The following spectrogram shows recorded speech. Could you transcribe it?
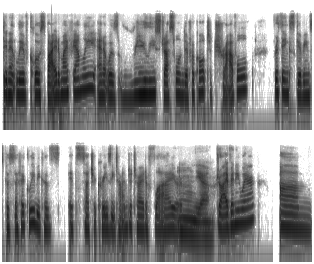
didn't live close by to my family and it was really stressful and difficult to travel for Thanksgiving specifically because it's such a crazy time to try to fly or mm, yeah. drive anywhere. Um,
